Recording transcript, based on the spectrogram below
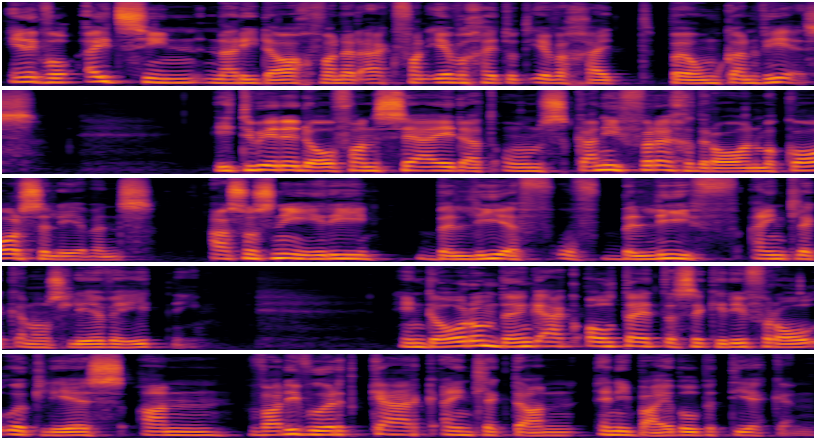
En ek wil uitsien na die dag wanneer ek van ewigheid tot ewigheid by hom kan wees. Die tweede daarvan sê hy dat ons kan nie vrug dra in mekaar se lewens as ons nie hierdie beleef of belief eintlik in ons lewe het nie. En daarom dink ek altyd as ek hierdie verhaal ook lees aan wat die woord kerk eintlik dan in die Bybel beteken.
